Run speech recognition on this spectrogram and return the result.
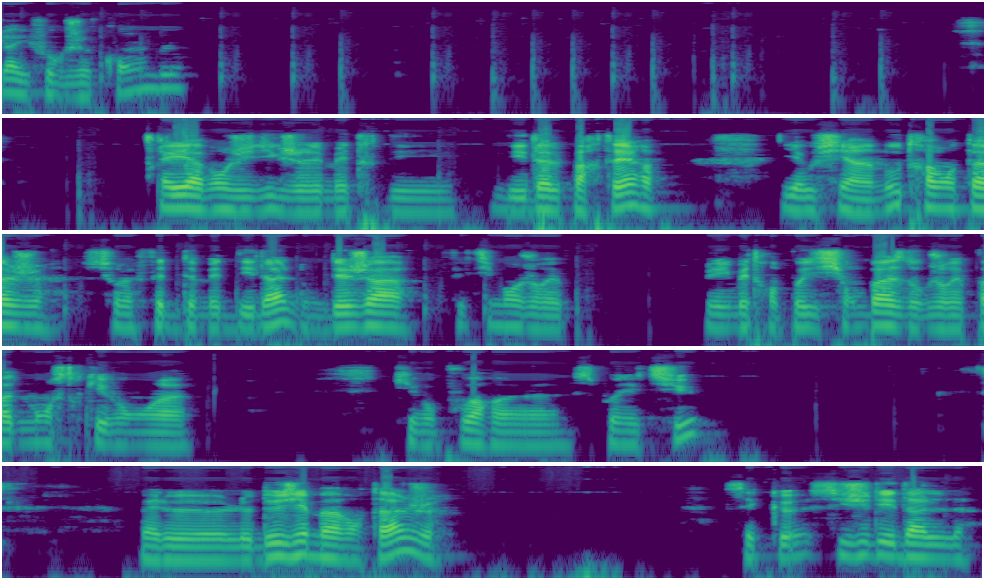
là, il faut que je comble. Et avant, j'ai dit que j'allais mettre des, dalles par terre. Il y a aussi un autre avantage sur le fait de mettre des dalles. Donc déjà, effectivement, j'aurais, je vais les mettre en position basse, donc j'aurai pas de monstres qui vont, euh, qui vont pouvoir euh, spawner dessus. Mais le, deuxième avantage, c'est que si j'ai des dalles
